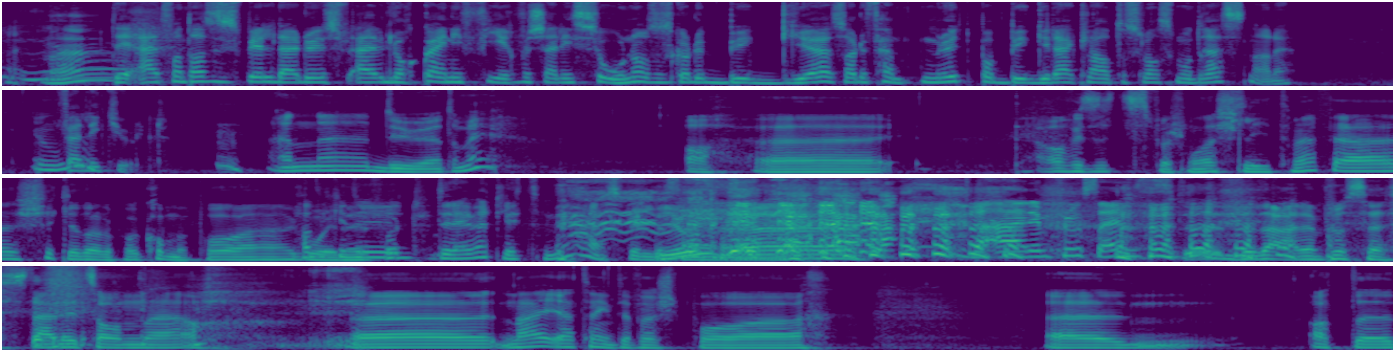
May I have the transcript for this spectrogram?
Det er et fantastisk spill der du er lokka inn i fire forskjellige soner, og så skal du bygge, så har du 15 minutter på å bygge deg klar til å slåss mot resten av det. Veldig kult. Enn eh, du, Tommy? Åh, eh, det var faktisk et spørsmål jeg sliter med, for jeg er skikkelig dårlig på å komme på eh, Hadde ikke du drevet litt med spillet? jo, Det er en prosess. det, det er en prosess. Det er litt sånn eh, åh. Eh, Nei, jeg tenkte først på eh, at eh,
